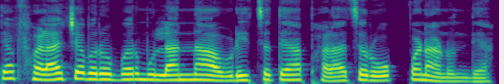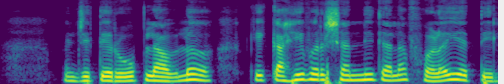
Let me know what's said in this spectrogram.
त्या फळाच्या बरोबर मुलांना आवडीचं त्या फळाचं रोप पण आणून द्या. म्हणजे ते रोप लावलं की काही वर्षांनी त्याला फळं येतील.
